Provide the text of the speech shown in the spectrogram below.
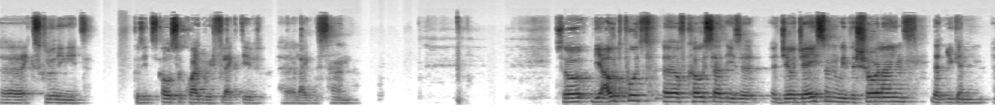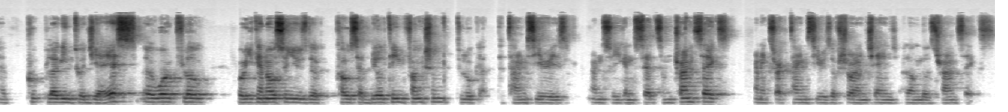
uh, excluding it, because it's also quite reflective uh, like the sand. So the output uh, of CoastSat is a, a, GeoJSON with the shorelines that you can uh, put, plug into a GIS uh, workflow, or you can also use the CoastSat built-in function to look at the time series. And so you can set some transects and extract time series of shoreline change along those transects.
